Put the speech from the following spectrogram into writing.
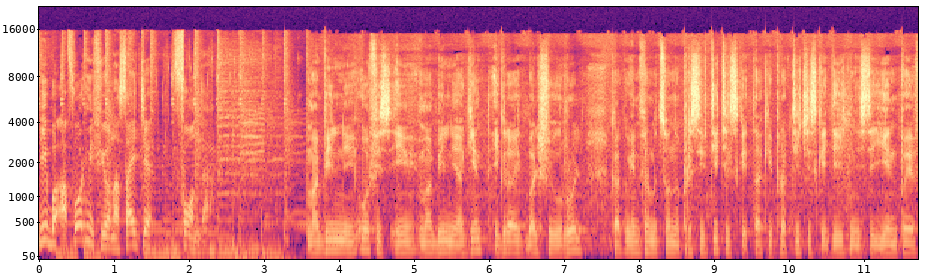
либо оформив ее на сайте фонда. Мобильный офис и мобильный агент играют большую роль как в информационно-просветительской, так и практической деятельности ЕНПФ.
